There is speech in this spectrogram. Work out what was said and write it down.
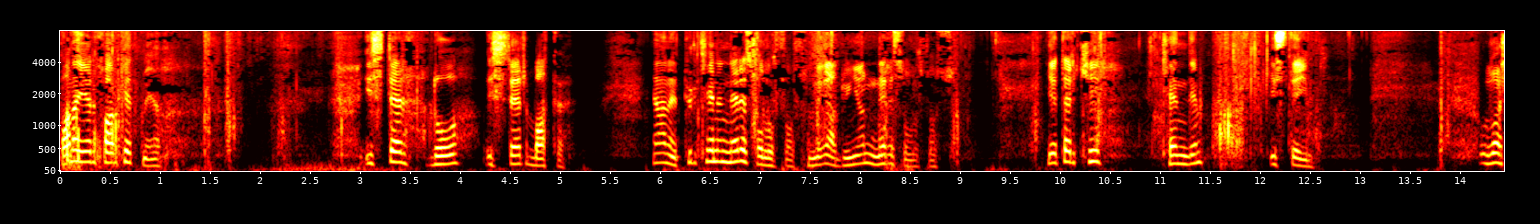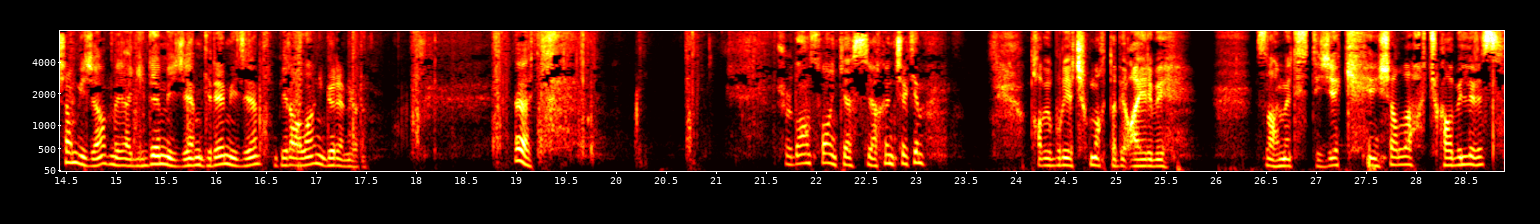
bana yer fark etmiyor. İster doğu ister batı. Yani Türkiye'nin neresi olursa olsun veya dünyanın neresi olursa olsun. Yeter ki kendim isteyim ulaşamayacağım veya gidemeyeceğim, giremeyeceğim bir alan göremiyorum. Evet. Şuradan son kez yakın çekim. Tabi buraya çıkmak da bir ayrı bir zahmet isteyecek. İnşallah çıkabiliriz.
